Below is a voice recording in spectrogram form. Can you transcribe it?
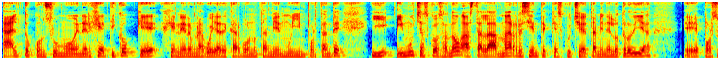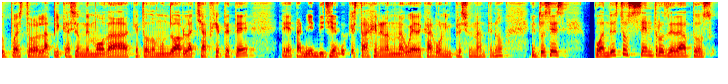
alto consumo energético que genera una huella de carbono también muy importante y, muchas cosas, ¿no? Hasta la más reciente que escuché también el otro día, eh, por supuesto, la aplicación de moda que todo mundo habla, ChatGPT, eh, también diciendo que está generando una huella de carbono impresionante, ¿no? Entonces, cuando estos centros de datos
